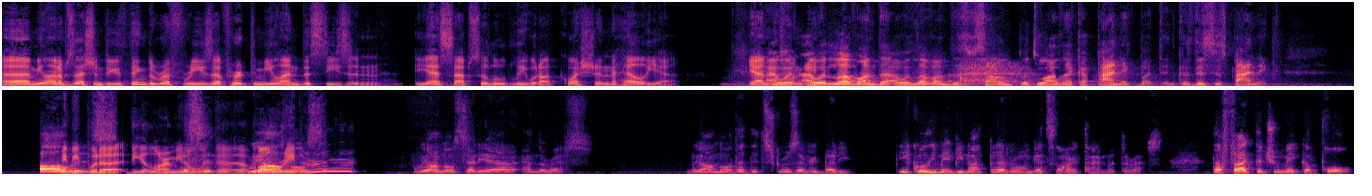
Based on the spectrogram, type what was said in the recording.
Uh, Milan obsession. Do you think the referees have hurt to Milan this season? Yes, absolutely, without question. Hell yeah. Yeah, I would one I would love on the I would love on the sound to have like a panic button because this is panic. maybe put a the alarm. You know, with the bomb all raider. know Se- we all know Serie A and the refs. We all know that it screws everybody. Equally, maybe not, but everyone gets the hard time with the refs. The fact that you make a poll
